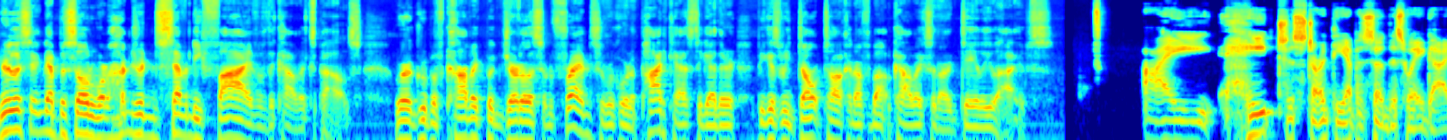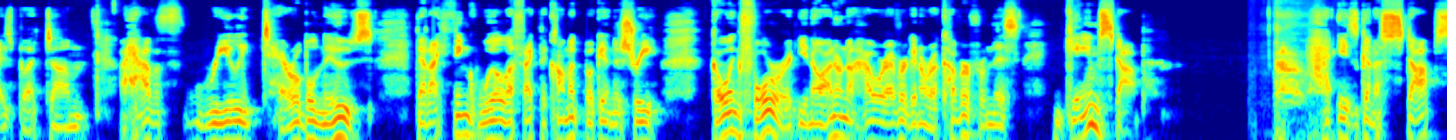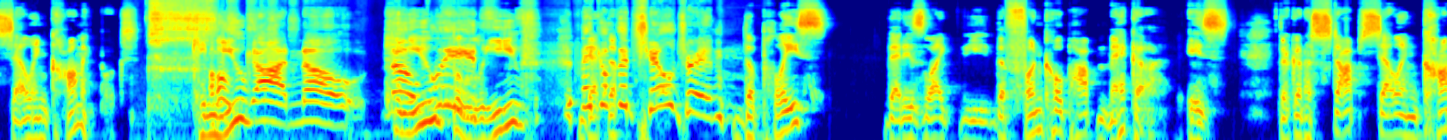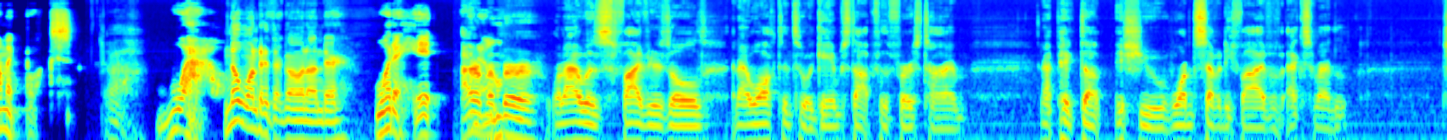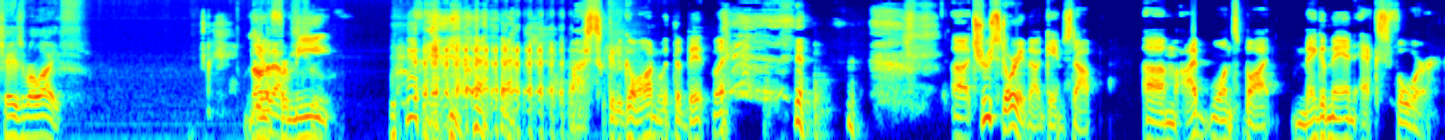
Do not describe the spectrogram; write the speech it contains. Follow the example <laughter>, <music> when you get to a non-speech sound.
You're listening to episode 175 of the Comics Pals. We're a group of comic book journalists and friends who record a podcast together because we don't talk enough about comics in our daily lives. I hate to start the episode this way, guys, but um, I have really terrible news that I think will affect the comic book industry going forward. You know, I don't know how we're ever going to recover from this. GameStop is going to stop selling comic books. Can you oh you God, no, can no, you please. believe <laughs> Think that of the, the children. the place that is like the the Funko Pop mecca is they're going to stop selling comic books. Wow. No wonder they're going under. What a hit. I you know? remember when I was five years old and I walked into a GameStop for the first time and I picked up issue 175 of X Men. Changed my life. None you of know, that for was me, <laughs> I was going to go on with the bit, but <laughs> uh, true story about GameStop. Um, I once bought Mega Man X4,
